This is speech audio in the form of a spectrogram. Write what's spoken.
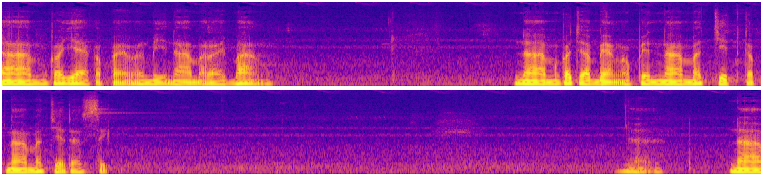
นามก็แยกออกไปมันมีนามอะไรบ้าง นามก็จะแบ่งออกเป็นนามจิตกับนามเจตสิกนาม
